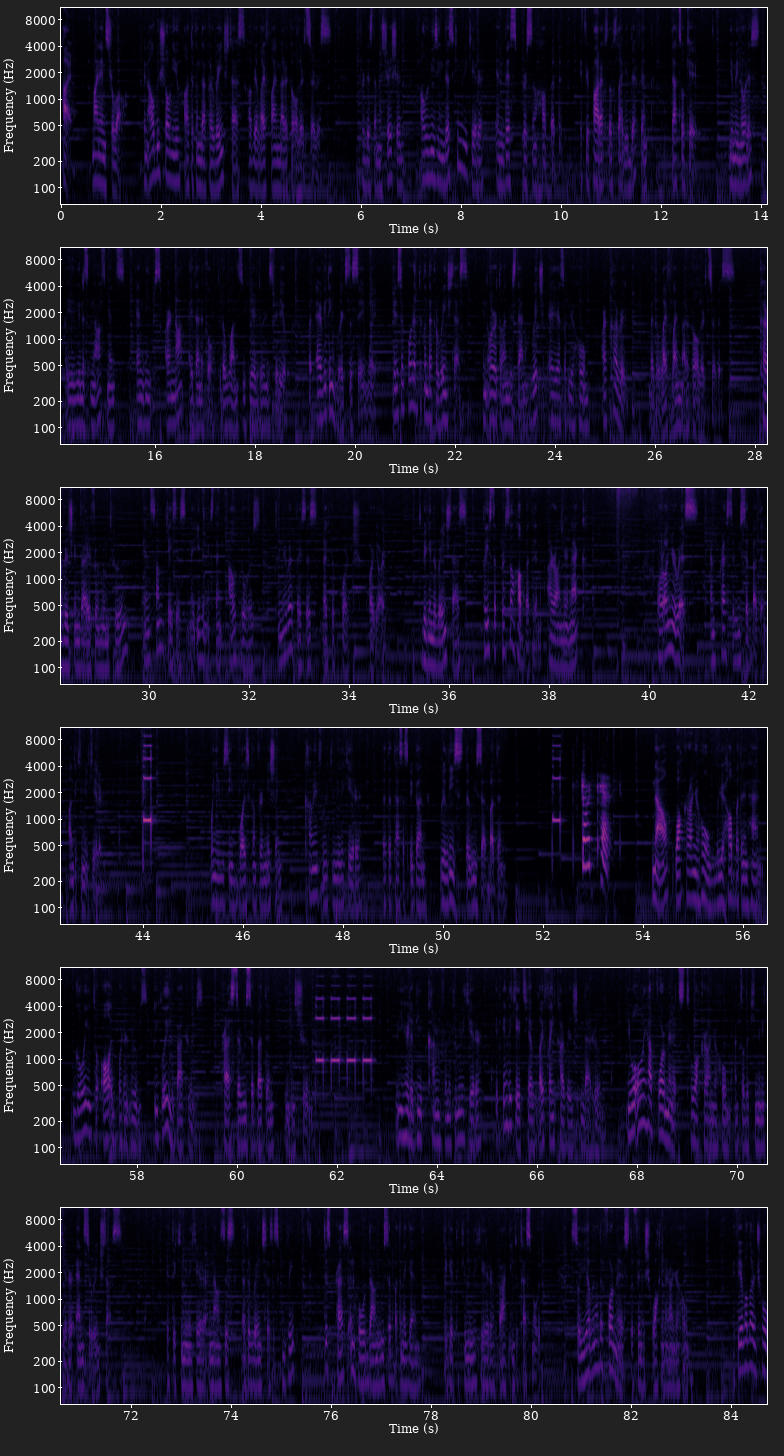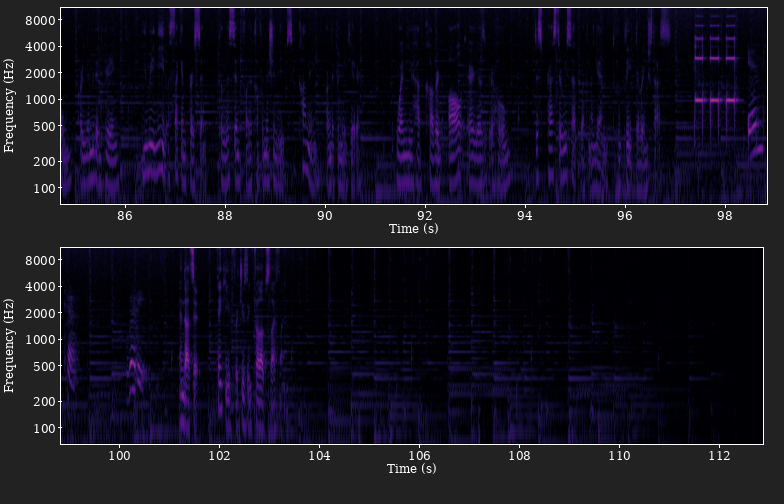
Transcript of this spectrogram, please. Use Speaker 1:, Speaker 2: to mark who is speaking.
Speaker 1: Hi, my name is Roel, and I'll be showing you how to conduct a range test of your Lifeline Medical Alert Service. For this demonstration, I'll be using this communicator and this personal help button. If your products look slightly different, that's okay. You may notice that your unit's announcements and beeps are not identical to the ones you hear during this video, but everything works the same way. It is important to conduct a range test in order to understand which areas of your home are covered by the Lifeline Medical Alert Service. Coverage can vary from room to room, and in some cases may even extend outdoors to nearby places like your porch or yard. To begin the range test, place the personal help button around your neck or on your wrist and press the reset button on the communicator. When you receive voice confirmation coming from the communicator that the test has begun, release the reset button.
Speaker 2: Start test.
Speaker 1: Now, walk around your home with your help button in hand, going into all important rooms, including the bathrooms. Press the reset button in each room. When you hear the beep coming from the communicator, it indicates you have lifeline coverage in that room. You will only have 4 minutes to walk around your home until the communicator ends the range test. If the communicator announces that the range test is complete, just press and hold down the reset button again to get the communicator back into test mode. So you have another 4 minutes to finish walking around your home. If you have a large home or limited hearing, you may need a second person to listen for the confirmation beeps coming from the communicator. When you have covered all areas of your home, just press the reset button again to complete the range test.
Speaker 2: End test. Ready.
Speaker 1: And that's it. Thank you for choosing Philips Lifeline.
